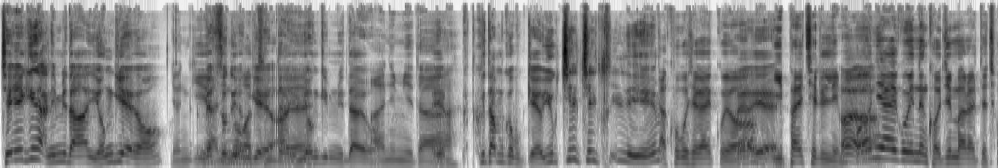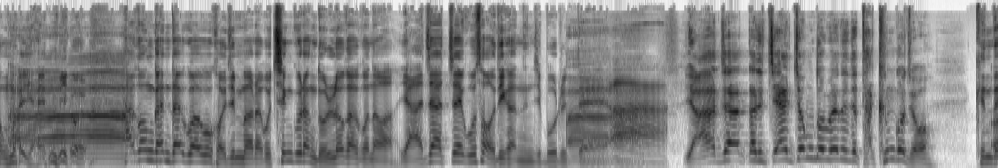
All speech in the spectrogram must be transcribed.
제 얘기는 아닙니다. 연기예요. 연기 맵소드 연기예요. 같은데. 아, 연기입니다요. 아닙니다. 예, 그 다음 거 볼게요. 6777님. 아, 그거 제가 했고요. 예, 예. 2871님. 어, 어. 뻔히 알고 있는 거짓말 할 때 정말 아. 얄미워. 학원 간다고 하고 거짓말하고 친구랑 놀러 가거나 야자 째고서 어디 갔는지 모를 때. 아. 야자까지 짤 정도면 이제 다 큰 거죠. 근데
